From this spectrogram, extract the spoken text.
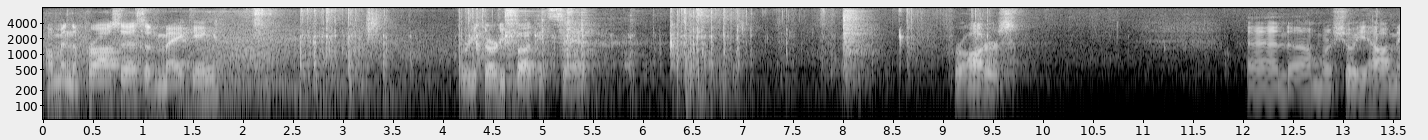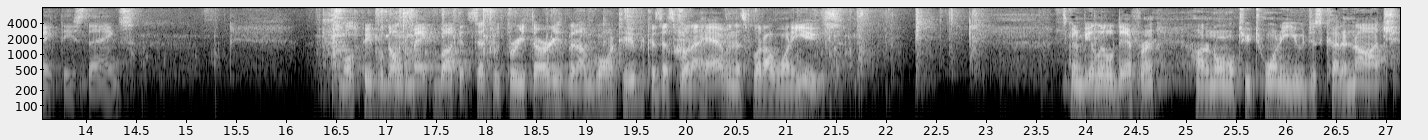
I'm in the process of making 330 bucket set for otters. And uh, I'm going to show you how I make these things. Most people don't make bucket sets with 330s, but I'm going to because that's what I have and that's what I want to use. It's going to be a little different. On a normal 220, you would just cut a notch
